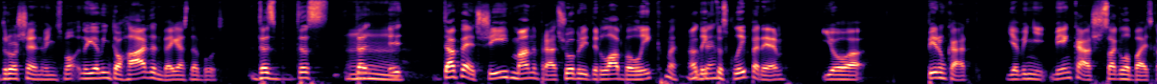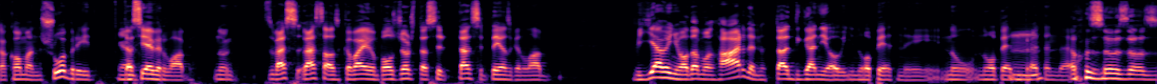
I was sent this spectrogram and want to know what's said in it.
droši vien viņus, nu, ja viņi to Hārdenu beigās dabūs. Tas, tas, ta, Mm. mm. Tāpēc šī, manuprāt, šobrīd ir laba likme Ok. okay. likt uz klipariem, jo pirmkārt, ja viņi vienkārši saglabājas kā komanda šobrīd, Jā. Tas jau ir labi. Nu, ves, vesels, ka vai un Pols Džordžs, tas ir, tas ir diezgan labi. Ja viņi vēl dabūna Hārdenu, tad gan jau viņi nopietni, nu, nopietni Mm. pretendē uz, uz, uz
